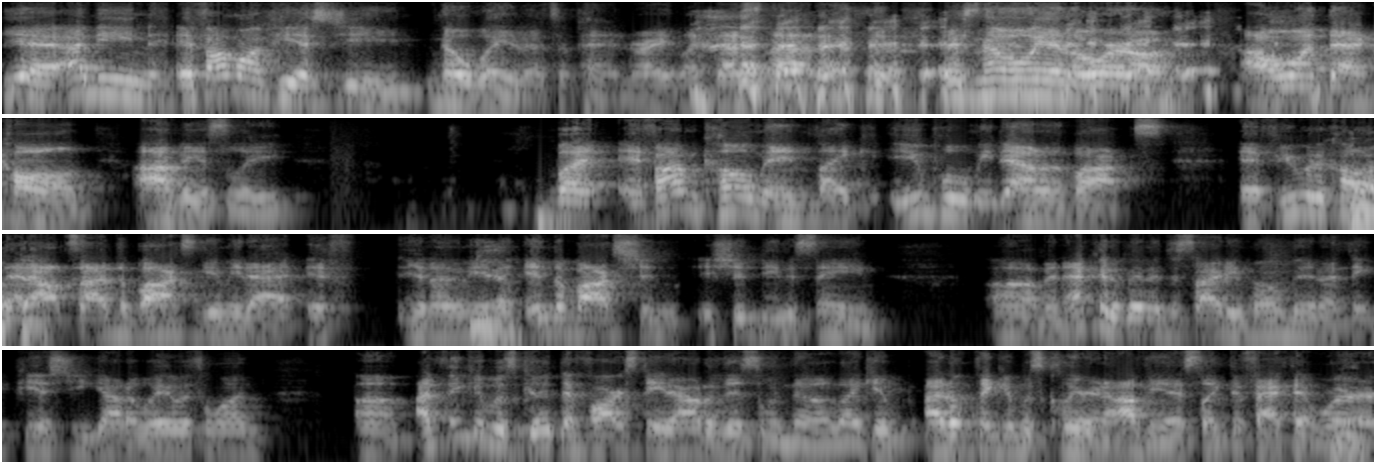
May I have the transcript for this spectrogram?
Yeah, I mean, if I'm on PSG, no way that's a pen, right? Like that's not. there's no way in the world I want that called. Obviously, but if I'm Coman, like you pull me down in the box. If you would have called that, that, outside the box, give me that. If you know what I mean, yeah. in the box should it should be the same. Um, and that could have been a deciding moment. I think PSG got away with one. Um, I think it was good that VAR stayed out of this one, though. Like, it, I don't think it was clear and obvious. Like, the fact that we're yeah.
